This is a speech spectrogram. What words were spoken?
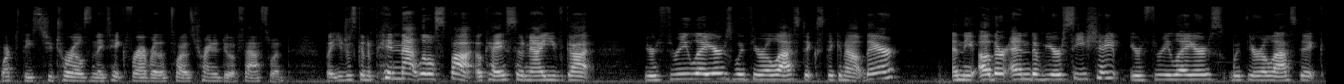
Watch these tutorials and they take forever. That's why I was trying to do a fast one. But you're just going to pin that little spot, okay? So now you've got your three layers with your elastic sticking out there. And the other end of your C shape, your three layers with your elastic.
